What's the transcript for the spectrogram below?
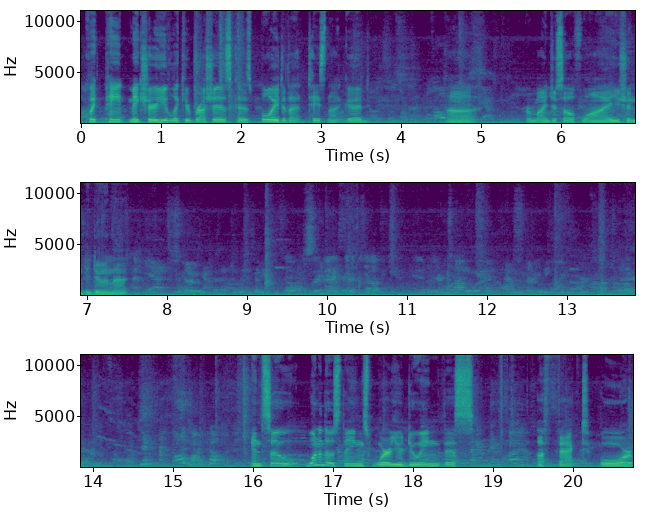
quick paint. Make sure you lick your brushes, because boy, did that taste not good. Uh, remind yourself why you shouldn't be doing that. And so, one of those things where you're doing this effect or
